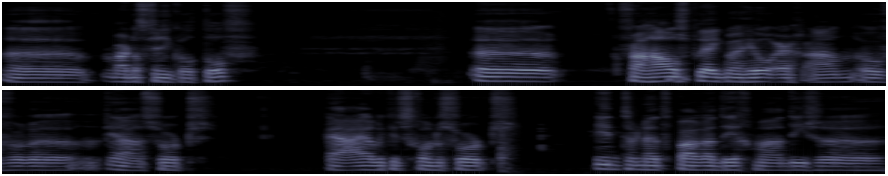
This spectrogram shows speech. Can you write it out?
Eh, maar dat vind ik wel tof. Eh, verhaal spreekt me heel erg aan over eh, ja, een soort... Ja, eigenlijk is het gewoon een soort internetparadigma die ze,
